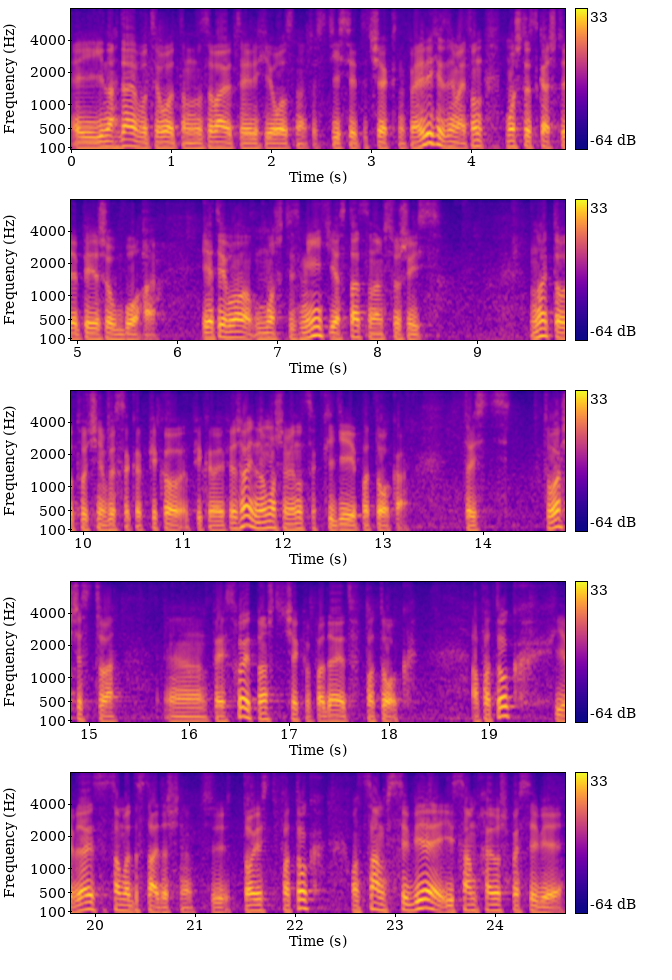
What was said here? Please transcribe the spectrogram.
и иногда вот его там называют религиозно. То есть если этот человек, например, религией занимается, он может сказать, что я пережил Бога. И это его может изменить и остаться на всю жизнь. Но это вот очень высоко пиковое, пиковое переживание, но можем вернуться к идее потока. То есть творчество э, происходит, потому что человек попадает в поток. А поток является самодостаточным. То есть поток, он сам в себе и сам хорош по себе.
